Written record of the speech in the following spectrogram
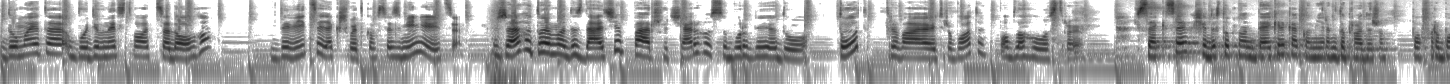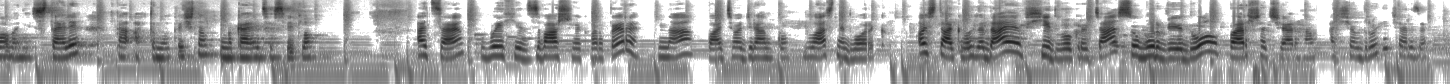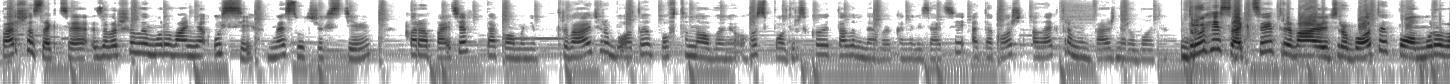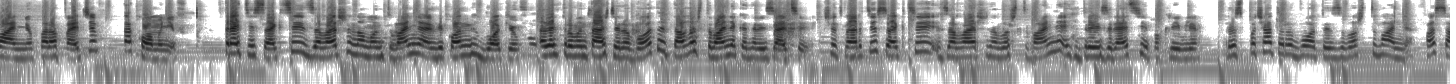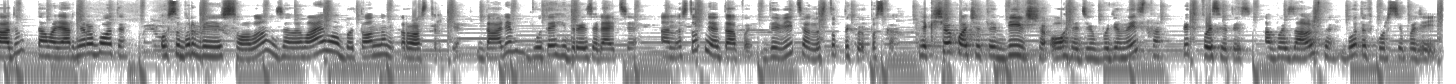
Думаєте, будівництво це довго? Дивіться, як швидко все змінюється. Вже готуємо до здачі першу чергу субурбію дуо. Тут тривають роботи по благоустрою. В секціях ще доступно декілька комірок до продажу, пофарбовані стелі та автоматично вмикається світло. А це вихід з вашої квартири на патіо ділянку, власний дворик. Ось так виглядає вхід в укриття субурбії дуо перша черга. А що в другій черзі? Перша секція завершили мурування усіх несучих стін, парапетів та коменів. Тривають роботи по встановленню господарської та ливневої каналізації, а також електромонтажні роботи. В другій секції тривають роботи по муруванню парапетів та коменів. Третій секції завершено монтування віконних блоків, електромонтажні роботи та влаштування каналізації. В четвертій секції завершено влаштування гідроізоляції покрівлі. Розпочато роботи з влаштування фасаду та малярні роботи. У субурбії соло заливаємо бетонном розтірки. Далі буде гідроізоляція. А наступні етапи дивіться в наступних випусках. Якщо хочете більше оглядів будівництва, підписуйтесь, аби завжди бути в курсі подій.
